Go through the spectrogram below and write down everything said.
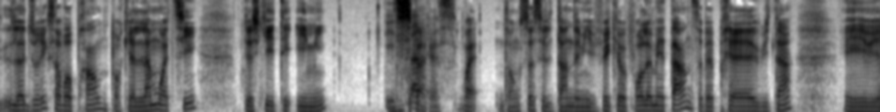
la durée que ça va prendre pour que la moitié de ce qui a été émis disparaisse. Ouais. Donc ça, c'est le temps de demi-vie. que pour le méthane, c'est à peu près 8 ans. Et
